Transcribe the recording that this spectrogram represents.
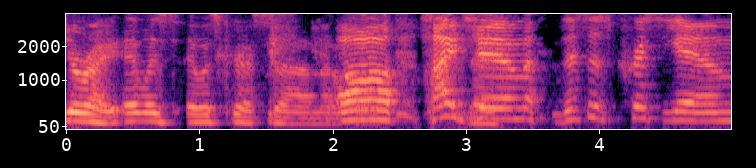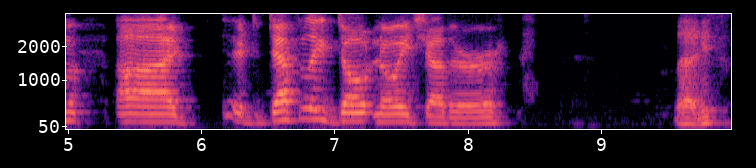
You're right. It was it was Chris. Uh, Metalface. Oh, hi, Jim. This is Chris Yim. Uh, definitely don't know each other. nice.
